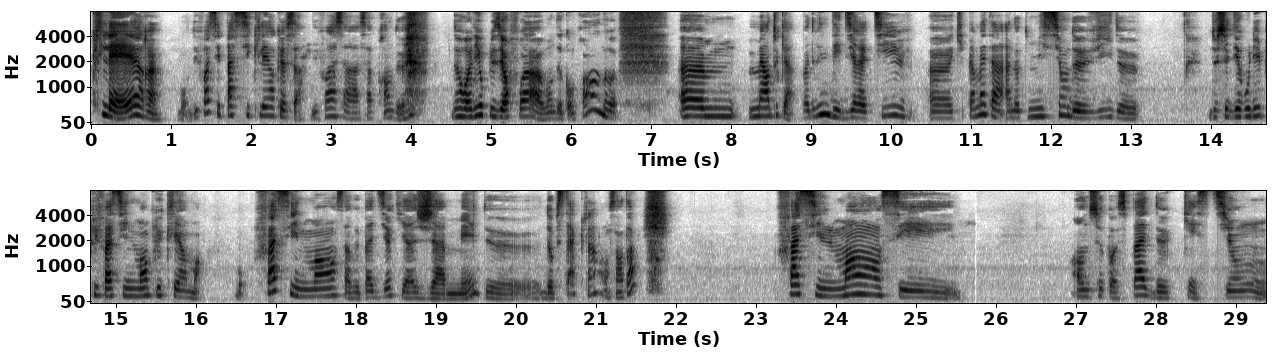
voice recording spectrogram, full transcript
claires. Bon, des fois, c'est pas si clair que ça. Des fois, ça, ça prend de, de relire plusieurs fois avant de comprendre. Euh, mais en tout cas, va donner des directives qui permettent à, notre mission de vie de, de se dérouler plus facilement, plus clairement. Bon, facilement, ça veut pas dire qu'il y a jamais d'obstacles, hein, on s'entend? Facilement, c'est... On ne se pose pas de questions,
